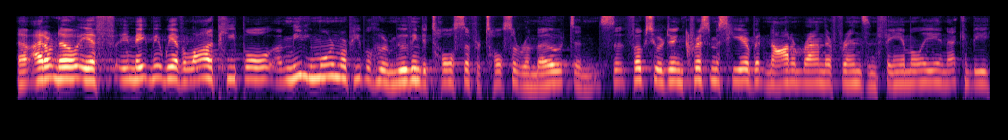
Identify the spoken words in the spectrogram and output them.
Uh, I don't know if may, may we have a lot of people, uh, meeting more and more people who are moving to Tulsa for Tulsa Remote, and so folks who are doing Christmas here but not around their friends and family, and that can be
